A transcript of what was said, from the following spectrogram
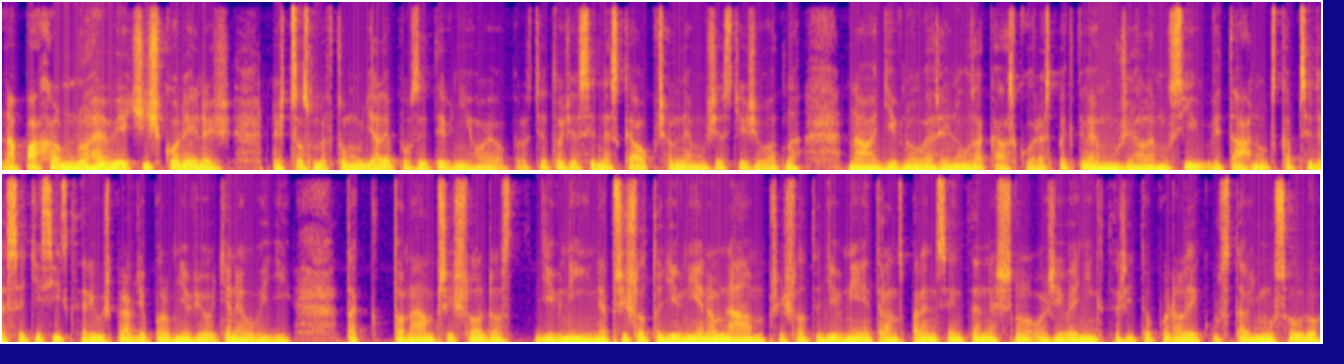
napáchal mnohem větší škody, než, než co jsme v tom udělali pozitivního. Jo. Prostě to, že si dneska občan nemůže stěžovat na, na divnou veřejnou zakázku, respektive může, ale musí vytáhnout z kapsy 10 tisíc, který už pravděpodobně v životě neuvidí, tak to nám přišlo dost divný. Nepřišlo to divný jenom nám, přišlo to divný i Transparency International oživení, kteří to podali k ústavnímu soudu.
